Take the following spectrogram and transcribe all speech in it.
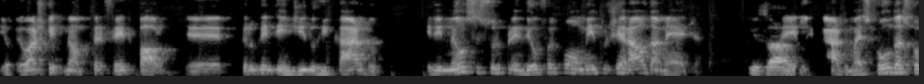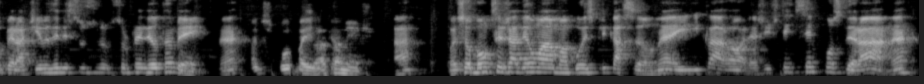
eu, eu, acho que. Não, perfeito, Paulo. É, pelo que eu entendi do Ricardo, ele não se surpreendeu, foi com o aumento geral da média. Exato. É Ricardo, mas com o das cooperativas ele se surpreendeu também, né? Ah, desculpa aí, Exatamente. Tá? Mas foi bom que você já deu uma, uma boa explicação, né? E, e, claro, olha, a gente tem que sempre considerar, né,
